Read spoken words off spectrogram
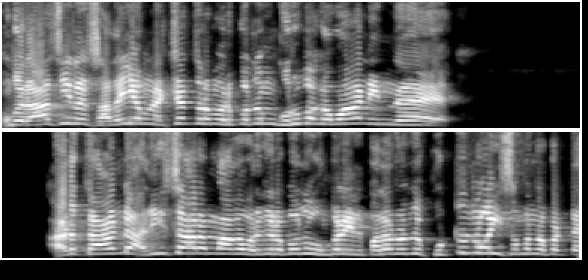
உங்க ராசியில சதயம் நட்சத்திரம் இருப்பதும் குரு பகவான் இந்த அடுத்த ஆண்டு அதிசாரமாக வருகிற போது உங்களில் பலர் வந்து புற்றுநோய் சம்பந்தப்பட்ட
